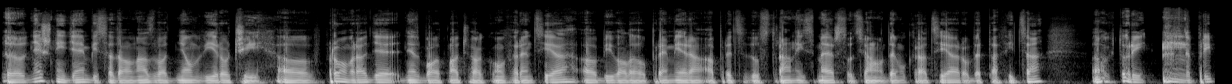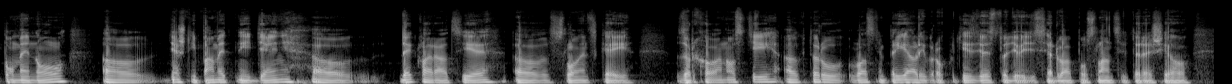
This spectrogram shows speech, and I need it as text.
E, dnešný deň by sa dal nazvať dňom výročí. E, v prvom rade dnes bola tlačová konferencia e, bývalého premiéra a predsedu strany Smer sociálna demokracia Roberta Fica, ktorý pripomenul dnešný pamätný deň deklarácie slovenskej zrchovanosti, ktorú vlastne prijali v roku 1992 poslanci vtedajšieho E,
